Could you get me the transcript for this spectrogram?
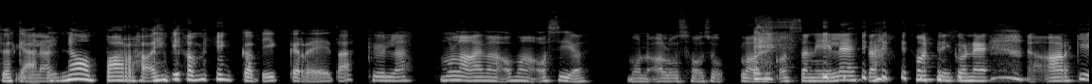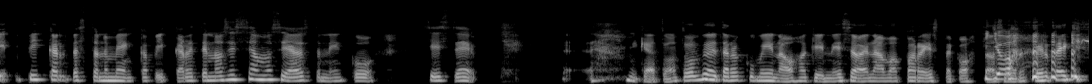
pökäät. Kyllä. Ne on parhaimpia menkkapikkareita. Kyllä. Mulla on aivan oma osio mun alushousulaatikossa niille, että on niinku ne arkipikkarit ja sitten ne menkkapikkarit. Ja ne on siis semmosia, joista niinku, siis se, mikä tuo on, tuo vyötärökuminauhakin, niin se on enää vaan parista kohtaa Joo. suurin piirtein ki-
